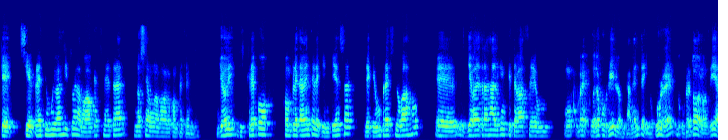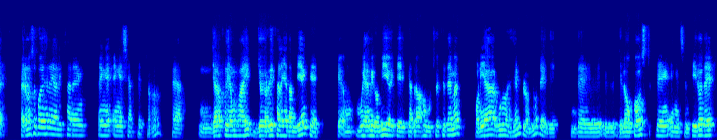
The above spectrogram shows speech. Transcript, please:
que si el precio es muy bajito, el abogado que esté detrás no sea un abogado competente. Yo discrepo completamente de quien piensa de que un precio bajo eh, lleva detrás a alguien que te va a hacer un, Hombre, puede ocurrir, lógicamente, y ocurre, ocurre todos los días, pero no se puede generalizar en, en, ese aspecto, ¿no? O sea, mm, ya nos podíamos ir, Jordi Zalaya también, que, que es muy amigo mío y que, que, ha trabajado mucho este tema, ponía algunos ejemplos, ¿no? De, de, de, low cost en el sentido de,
